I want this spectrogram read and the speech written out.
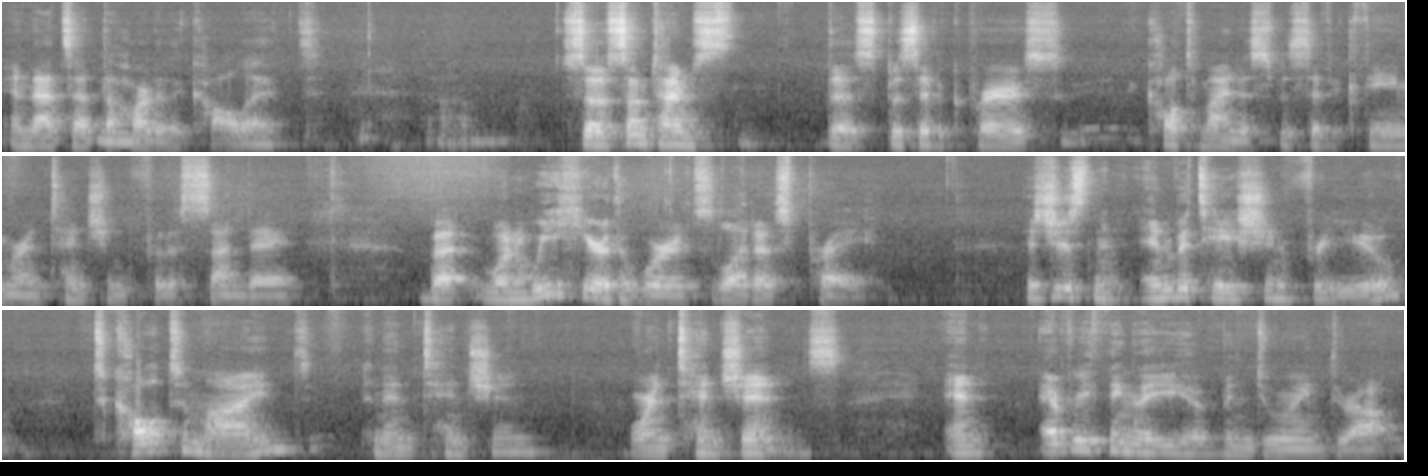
And that's at the mm. heart of the collect. Um, so sometimes the specific prayers call to mind a specific theme or intention for the Sunday. But when we hear the words, let us pray, it's just an invitation for you to call to mind an intention or intentions and everything that you have been doing throughout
